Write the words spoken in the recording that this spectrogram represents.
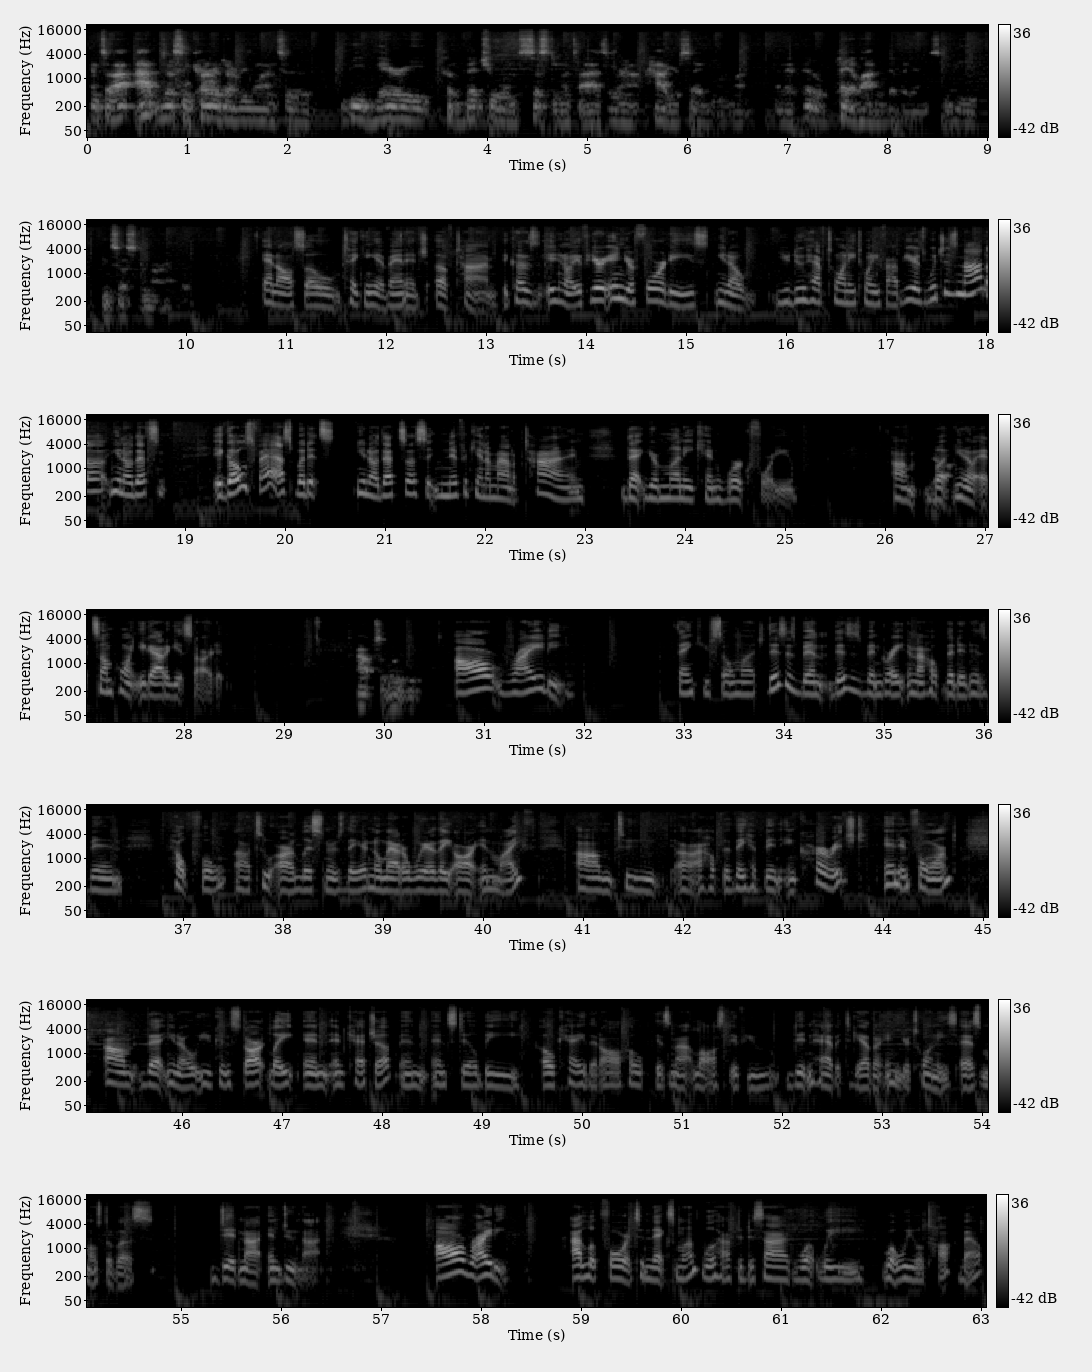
And so I, I just encourage everyone to be very habitual and systematized around how you're saving your money. And it, it'll pay a lot of dividends to be consistent around. And also taking advantage of time. Because you know if you're in your 40s you know you do have 20 25 years which is not a you know that's it goes fast but it's you know that's a significant amount of time that your money can work for you. Um, yeah. but you know at some point you got to get started. Absolutely. All righty. Thank you so much. This has been this has been great and i hope that it has been helpful uh, to our listeners there no matter where they are in life um, to uh, I hope that they have been encouraged and informed um, that you know you can start late and, and catch up and, and still be okay that all hope is not lost if you didn't have it together in your 20s as most of us did not and do not. Alrighty, I look forward to next month. We'll have to decide what we what we will talk about.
